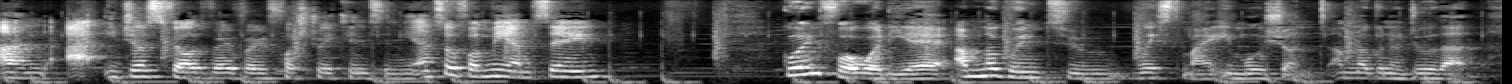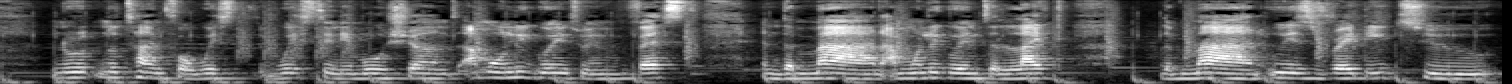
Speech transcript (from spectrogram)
And I, it just felt very, very frustrating to me. And so for me, I'm saying, going forward, yeah, I'm not going to waste my emotions. I'm not going to do that. No, no time for waste, wasting emotions. I'm only going to invest in the man. I'm only going to like the man who is ready to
